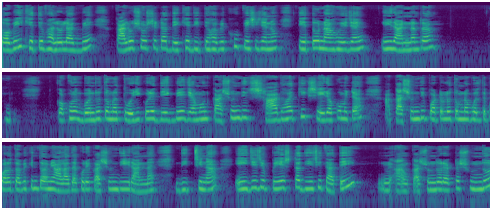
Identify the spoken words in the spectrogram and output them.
তবেই খেতে ভালো লাগবে। কালো সর্ষেটা দেখে দিতে হবে, খুব বেশি যেন তেতো না হয়ে যায়। এই রান্নাটা কখনো বন্ধু তোমরা তৈরি করে দেখবে, যেমন কাসুন্দির স্বাদ হয় ঠিক সেই রকম এটা। কাসুন্দি পটলও তোমরা বলতে পারো, তবে কিন্তু আমি আলাদা করে কাসুন্দি রান্নায় দিচ্ছি না। এই যে যে পেস্টটা দিয়েছি তাতেই সুন্দর একটা সুন্দর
